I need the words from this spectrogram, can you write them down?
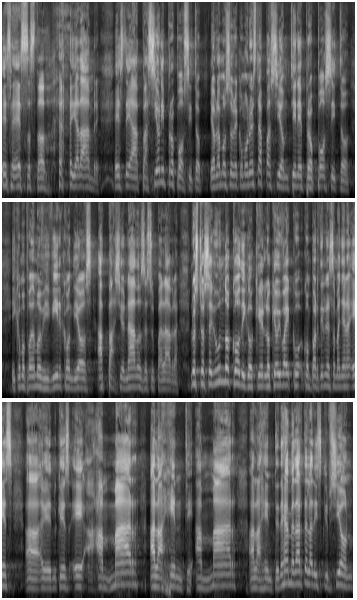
Eso es todo, ya da hambre. Este, a pasión y propósito. Y hablamos sobre cómo nuestra pasión tiene propósito y cómo podemos vivir con Dios apasionados de su palabra. Nuestro segundo código, que lo que hoy voy a co- compartir en esta mañana, es ah, que es eh, amar a la gente, amar a la gente. Déjame darte la descripción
